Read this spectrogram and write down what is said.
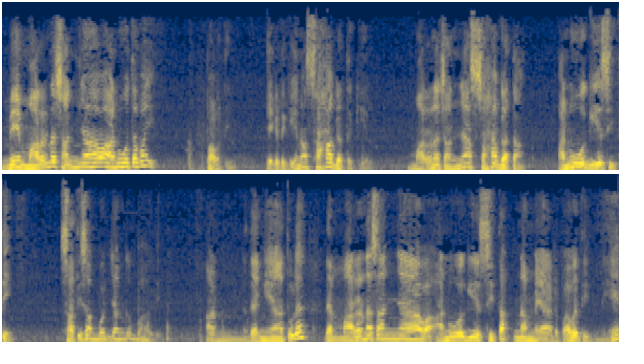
මේ මරණ සංඥාව අනුව තමයි පවතින්. ඒකට කියනවා සහගත කියල. මරණ සංඥා සහගතන් අනුව ගිය සිතෙන්. සති සම්බෝජ්ජංගම් භාවය. අන්න දැන් එයා තුළ දැ මරණ සංඥාව අනුවගිය සිතක් නම් එයාට පවතින්නේ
